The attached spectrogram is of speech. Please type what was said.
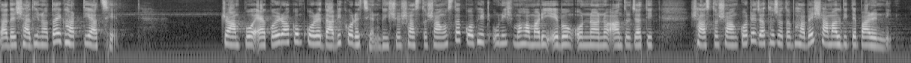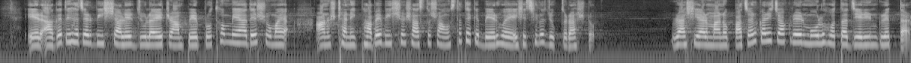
তাদের স্বাধীনতায় ঘাটতি আছে। ট্রাম্পও একই রকম করে দাবি করেছেন। বিশ্ব স্বাস্থ্য সংস্থা কোভিড উনিশ মহামারী এবং অন্যান্য আন্তর্জাতিক স্বাস্থ্য সংকটে যথাযথভাবে সামাল দিতে পারেননি। এর আগে দু হাজার বিশ সালের জুলাইয়ে ট্রাম্পের প্রথম মেয়াদের সময় আনুষ্ঠানিকভাবে বিশ্ব স্বাস্থ্য সংস্থা থেকে বের হয়ে এসেছিল যুক্তরাষ্ট্র। রাশিয়ার মানব পাচারকারী চক্রের মূল হোতা জেরিন গ্রেপ্তার।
